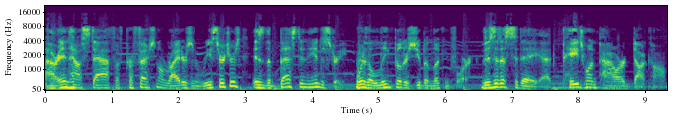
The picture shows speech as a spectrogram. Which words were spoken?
Our in house staff of professional writers and researchers is the best in the industry. We're the link builders you've been looking for. Visit us today at pageonepower.com.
